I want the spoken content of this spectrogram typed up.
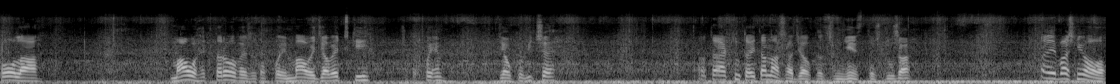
pola mało hektarowe, że tak powiem, małe działeczki, że tak powiem, działkowicze. No tak jak tutaj ta nasza działka, zresztą nie jest też duża. No i właśnie o,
